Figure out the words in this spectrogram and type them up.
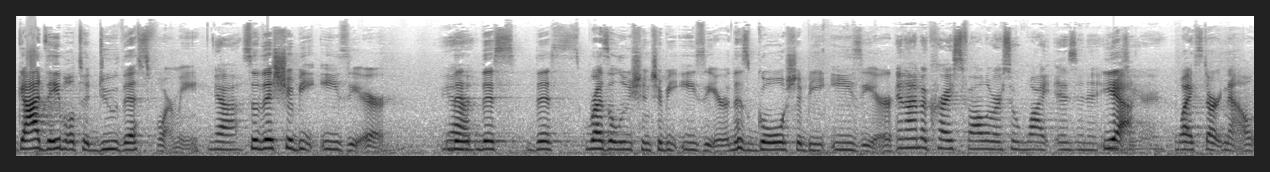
God's able to do this for me. Yeah. So this should be easier. Th- Yeah. this this resolution should be easier. This goal should be easier. And I'm a Christ follower, so why isn't it Yeah. easier? Why start now?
